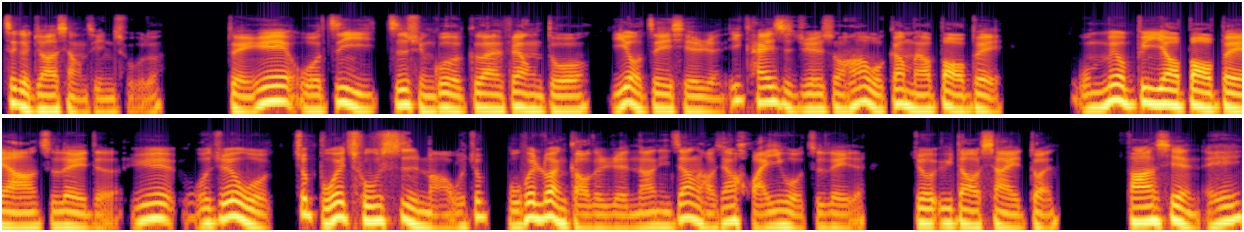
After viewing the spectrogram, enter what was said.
这个就要想清楚了。对，因为我自己咨询过的个案非常多，也有这些人一开始觉得说，啊，我干嘛要报备？我没有必要报备啊之类的，因为我觉得我就不会出事嘛，我就不会乱搞的人啊。你这样好像怀疑我之类的，就遇到下一段，发现诶，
